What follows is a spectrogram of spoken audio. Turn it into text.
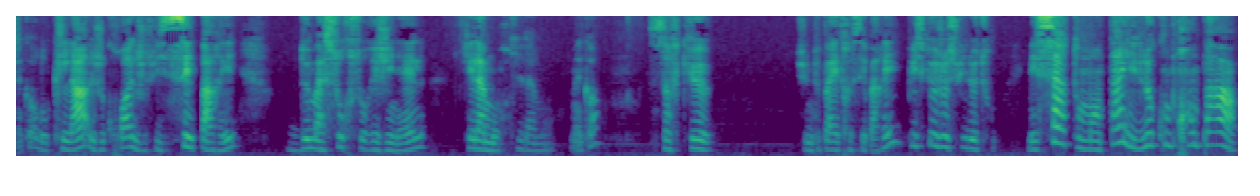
D'accord? Donc là, je crois que je suis séparée de ma source originelle, qui est l'amour. Qui est l'amour D'accord? Sauf que je ne peux pas être séparée puisque je suis le tout. Mais ça, ton mental, il ne le comprend pas.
